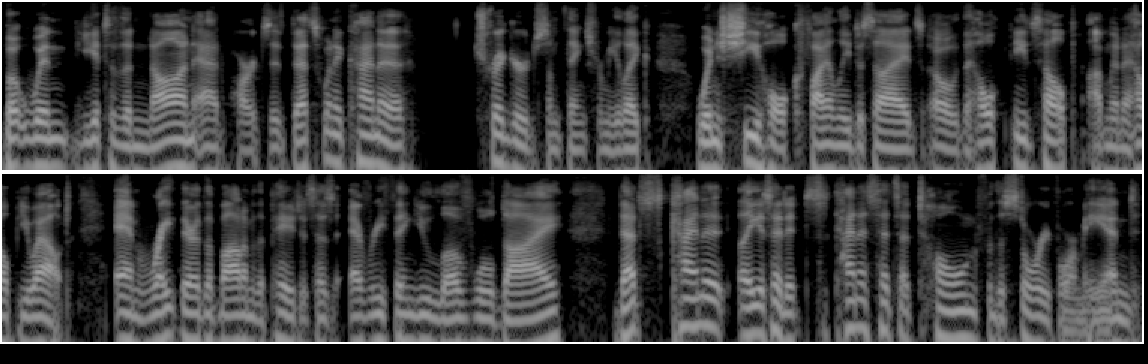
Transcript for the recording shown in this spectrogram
But when you get to the non ad parts, it, that's when it kind of triggered some things for me. Like when She Hulk finally decides, oh, the Hulk needs help, I'm going to help you out. And right there at the bottom of the page, it says, everything you love will die. That's kind of, like I said, it kind of sets a tone for the story for me and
